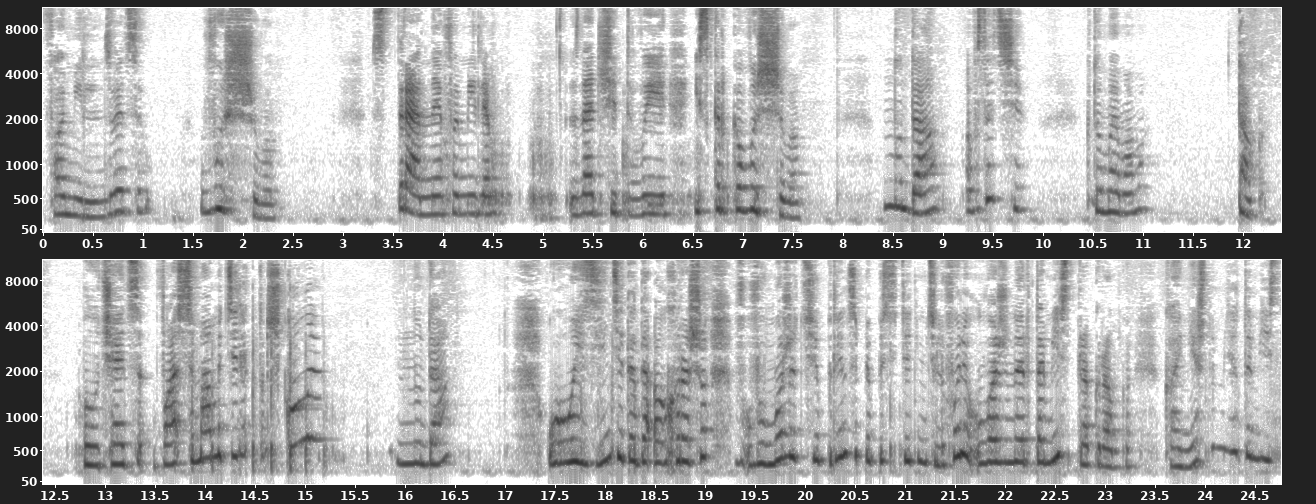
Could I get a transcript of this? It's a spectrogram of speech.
фамилия называется Высшего. Странная фамилия. Значит, вы искорка Высшего. Ну да. А вы знаете, кто моя мама? Так, получается, ваша мама директор школы? Тогда а, хорошо, вы можете, в принципе, посидеть на телефоне. У вас же, наверное, там есть программка. Конечно, у меня там есть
